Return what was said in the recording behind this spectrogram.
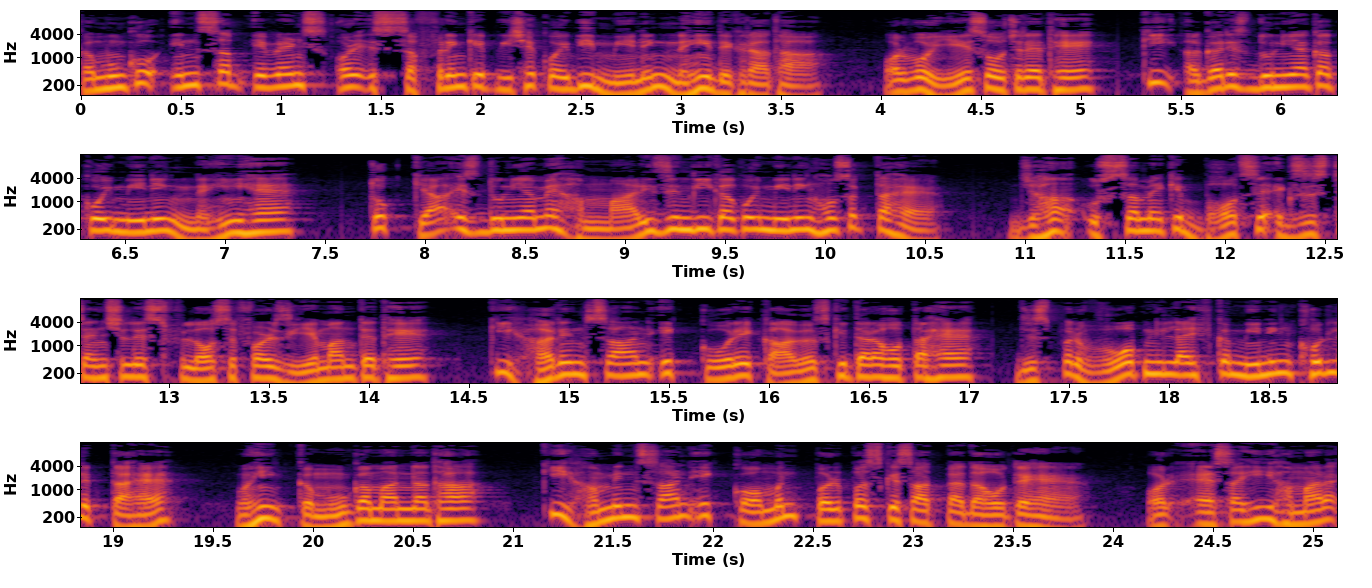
कमू को इन सब इवेंट्स और इस सफरिंग के पीछे कोई भी मीनिंग नहीं दिख रहा था। और वो ये सोच रहे थे कि अगर इस दुनिया का कोई मीनिंग नहीं है तो क्या इस दुनिया में हमारी ज़िंदगी का कोई मीनिंग हो सकता है? जहाँ उस समय के बहुत से एग्जिस्टेंशलिस्ट फिलोसफर्स ये मानते थे कि हर इंसान एक कोरे कागज़ की तरह होता है, जिस पर वो अपनी लाइफ का मीनिंग खुद लिखता है वहीं कमू का मानना था कि हम इंसान एक कॉमन पर्पस के साथ पैदा होते हैं। और ऐसा ही हमारा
